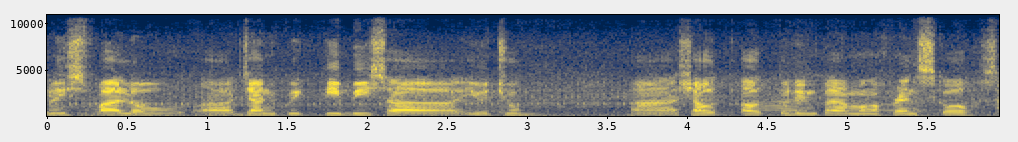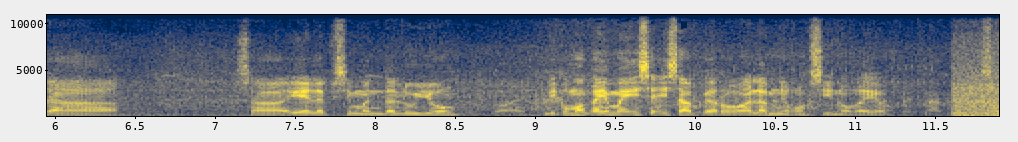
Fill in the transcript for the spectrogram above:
please follow uh, John Quick TV sa YouTube. Uh, shout out ko din pala mga friends ko sa sa ALFC Mandaluyong. Hindi ko man kayo may isa-isa pero alam niyo kung sino kayo. So,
